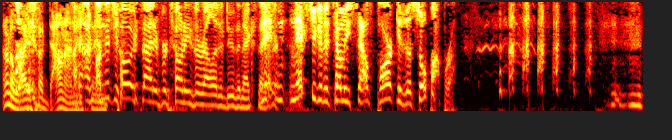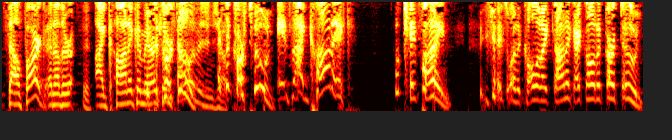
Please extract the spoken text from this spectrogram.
I don't know why you're so down on this. I'm man. so excited for Tony Zarrella to do the next Ne- segment. n- next, you're going to tell me South Park is a soap opera. South Park, another iconic American it's a cartoon. television show. It's a cartoon. It's iconic. Okay, fine. You guys want to call it iconic? I call it a cartoon.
